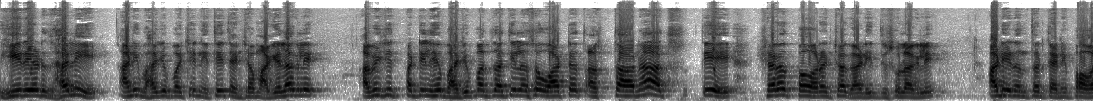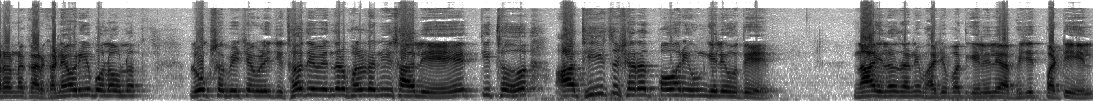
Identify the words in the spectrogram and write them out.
ही रेड झाली आणि भाजपाचे नेते त्यांच्या मागे लागले. अभिजित पाटील हे भाजपात जातील असं वाटत असतानाच ते शरद पवारांच्या गाडीत दिसू लागले. आणि नंतर त्यांनी पवारांना कारखान्यावरही बोलावलं. लोकसभेच्या वेळी जिथं देवेंद्र फडणवीस आले तिथं आधीच शरद पवार येऊन गेले होते. ना इलाजाने भाजपात गेलेले अभिजित पाटील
